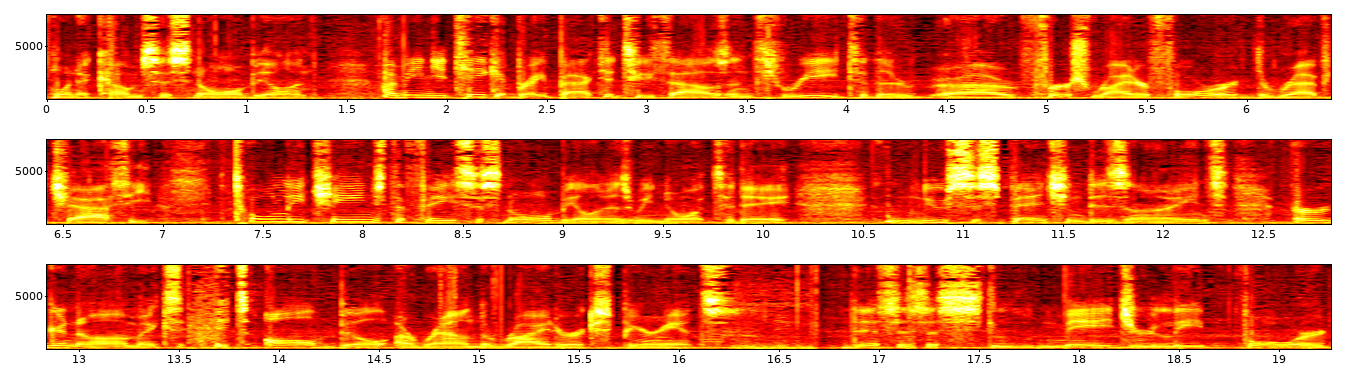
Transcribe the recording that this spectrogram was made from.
when it comes to snowmobiling. I mean, you take it right back to 2003 to the uh, first rider forward, the Rev chassis. Totally changed the face of snowmobiling as we know it today. New suspension designs, ergonomics, it's all built around the rider experience. This is a major leap forward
